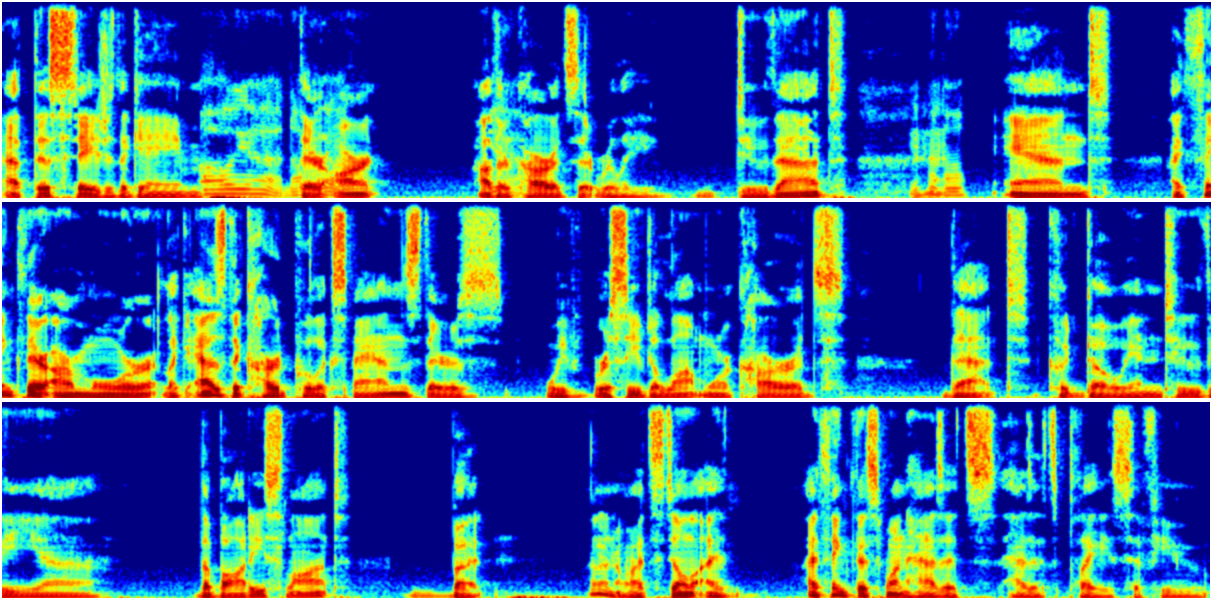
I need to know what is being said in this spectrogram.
at this stage of the game Oh yeah, not there bad. aren't other Yeah. cards that really do that Mhm. Mhm. and I think there are more like as the card pool expands, there's we've received a lot more cards that could go into the uh, the body slot, but I don't know. It's still I I think this one has its has its place. If you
